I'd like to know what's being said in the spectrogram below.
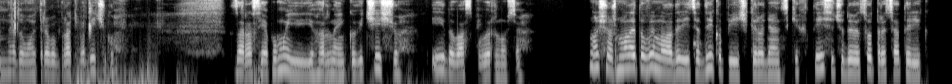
Я думаю, треба брати водичку. Зараз я помию її гарненько відчищу і до вас повернуся. Ну що ж, монету вимила, дивіться, 2 копійки радянських, 1930 рік.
